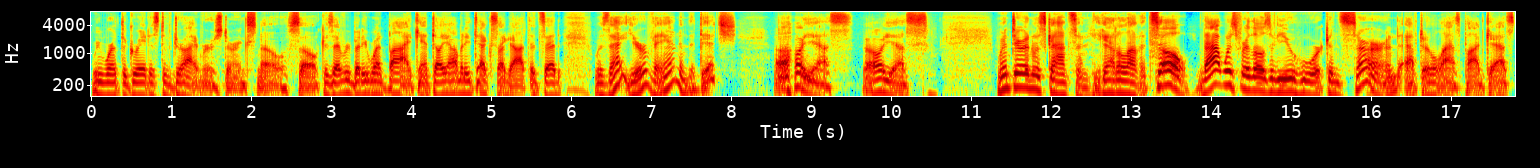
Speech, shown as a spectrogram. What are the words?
we weren't the greatest of drivers during snow. So, because everybody went by, I can't tell you how many texts I got that said, Was that your van in the ditch? Oh, yes. Oh, yes. Winter in Wisconsin. You got to love it. So, that was for those of you who were concerned after the last podcast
